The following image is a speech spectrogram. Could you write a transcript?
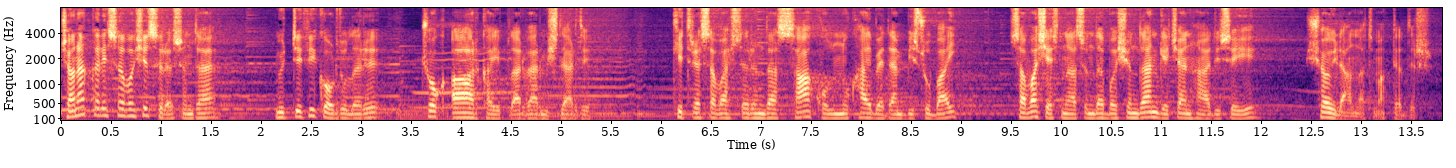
Çanakkale Savaşı sırasında müttefik orduları çok ağır kayıplar vermişlerdi. Kitre savaşlarında sağ kolunu kaybeden bir subay, savaş esnasında başından geçen hadiseyi şöyle anlatmaktadır.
